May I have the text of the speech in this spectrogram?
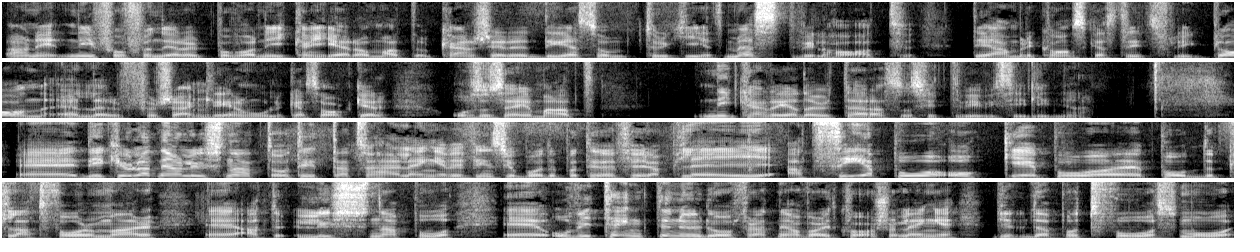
hörni, ni får fundera ut på vad ni kan ge dem, att kanske är det det som Turkiet mest vill ha, att det är amerikanska stridsflygplan eller försäkringar om olika saker. Och så säger man att ni kan reda ut det här, så sitter vi vid sidlinjerna. Eh, Det är kul att ni har lyssnat och tittat så här länge. Vi finns ju både på TV4 Play att se på och eh, på poddplattformar eh, att lyssna på. Och vi tänkte nu då, för att ni har varit kvar så länge, bjuda på två små,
